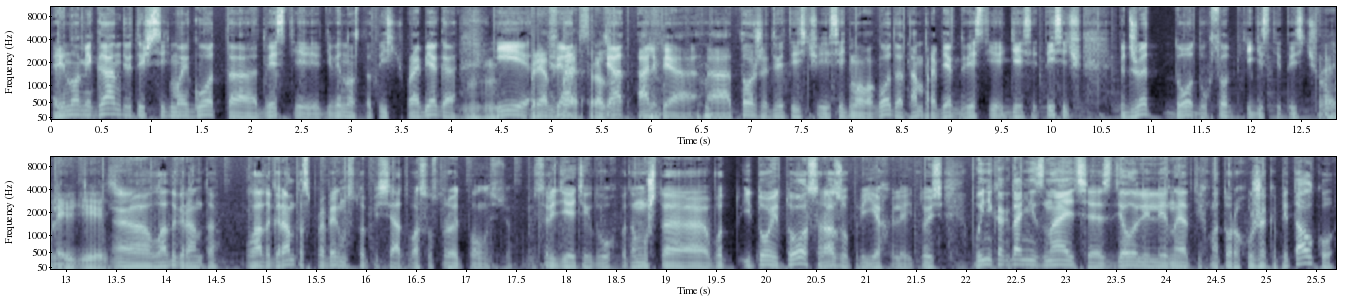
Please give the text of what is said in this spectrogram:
Renault Megane 2007 год, а, 290 тысяч пробега, Мгм. и Fiat, сразу. Fiat Albia, тоже 2007 года, там пробег 210 тысяч, бюджет до 250 тысяч рублей. Э, Лада Гранта. Лада Гранта с пробегом 150 вас устроит полностью среди этих двух, потому что вот и то, и то сразу приехали. То есть вы никогда не знаете, сделали ли на этих моторах уже капиталку.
